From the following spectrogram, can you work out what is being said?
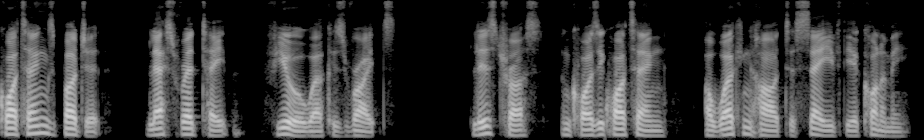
Kwarteng's budget less red tape, fewer workers' rights. Liz Truss and Kwasi Kwarteng are working hard to save the economy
